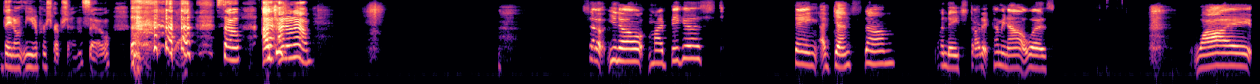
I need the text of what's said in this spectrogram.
they don't need a prescription. So Yeah. so I I I don't know. So, you know, my biggest thing against them when they started coming out was why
